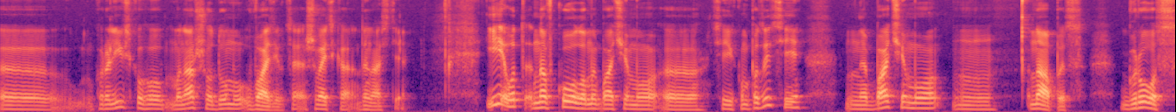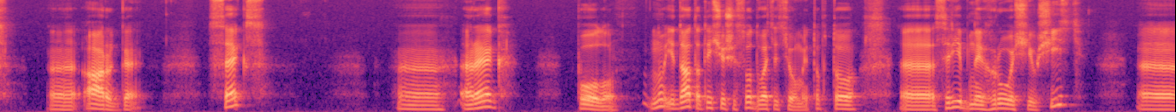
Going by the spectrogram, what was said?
е, королівського монаршого дому Вазів, це шведська династія. І от навколо ми бачимо е, цієї композиції, бачимо напис Грос е, Арг Секс е, Рег Поло. Ну і дата 1627. Тобто е, срібних грошів 6 е,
